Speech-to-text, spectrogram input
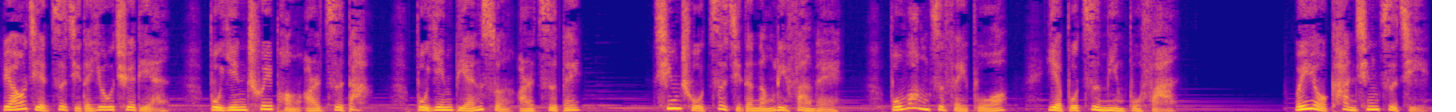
了解自己的优缺点，不因吹捧而自大。”不因贬损而自卑，清楚自己的能力范围，不妄自菲薄，也不自命不凡。唯有看清自己，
